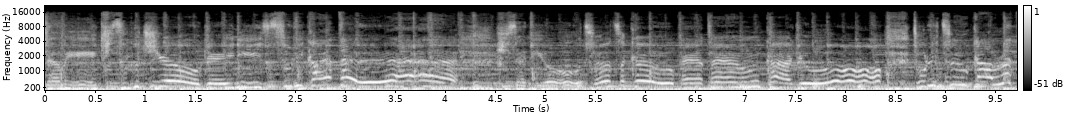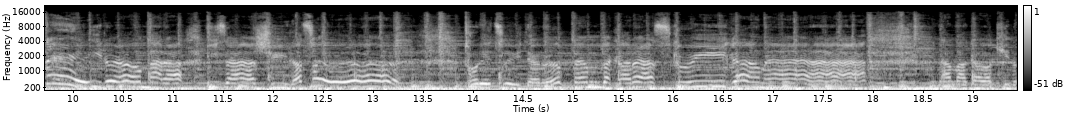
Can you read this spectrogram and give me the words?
痛み傷口を芸にすり替えて膝にをつつくペテン家業取りつかれているならいざ知らず取り付いてるってんだから救いがね。生乾きの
